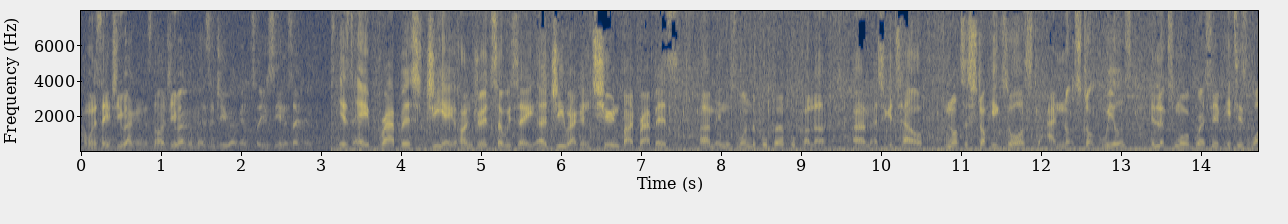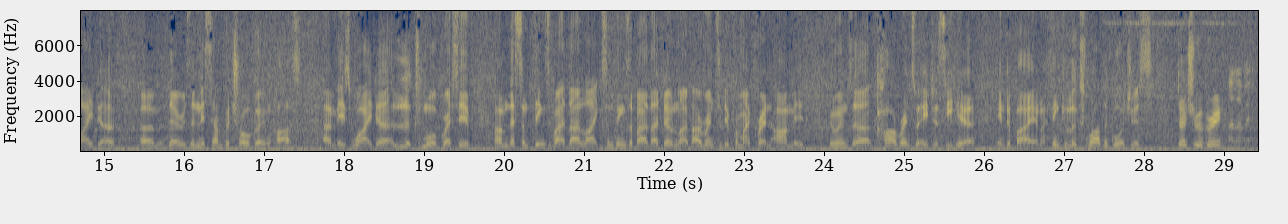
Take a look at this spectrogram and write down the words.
I'm gonna say G-Wagon. It's not a G-Wagon, but it's a G-Wagon, so you'll see in a second. Is a Brabus G800, so we say a G-Wagon tuned by Brabus um, in this wonderful purple color. Um, as you can tell, not a stock exhaust and not stock wheels. It looks more aggressive. It is wider. Um, there is a Nissan Patrol going past. Um, it's wider, looks more aggressive. Um, there's some things about it that I like, some things about it that I don't like, but I rented it from my friend Ahmed, who owns a car rental agency here in Dubai, and I think it looks rather gorgeous. Don't you agree? I love it.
